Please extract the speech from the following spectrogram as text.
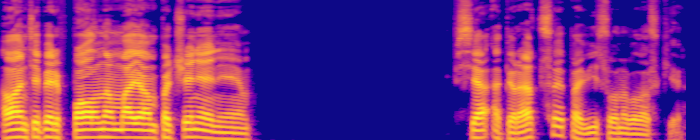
Он теперь в полном моем подчинении». Вся операция повисла на волоске.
